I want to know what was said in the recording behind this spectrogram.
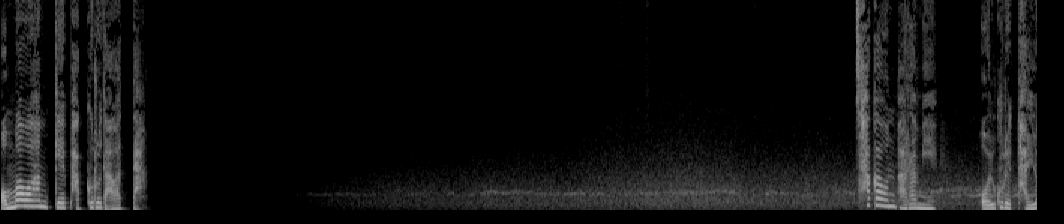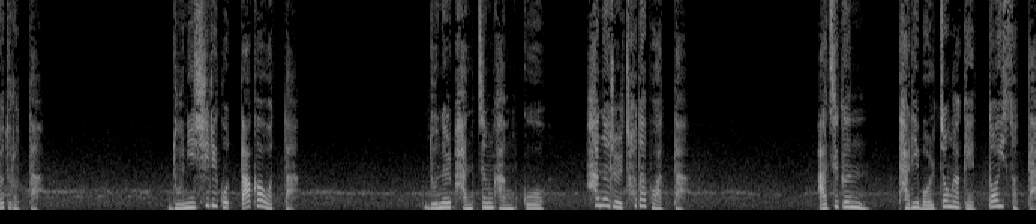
엄마와 함께 밖으로 나왔다. 차가운 바람이 얼굴에 달려들었다. 눈이 시리고 따가웠다. 눈을 반쯤 감고 하늘을 쳐다보았다. 아직은 달이 멀쩡하게 떠 있었다.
